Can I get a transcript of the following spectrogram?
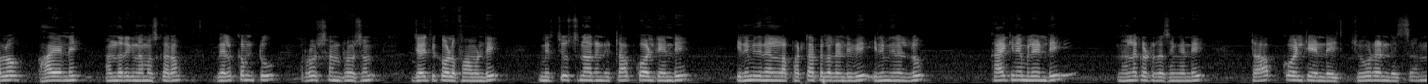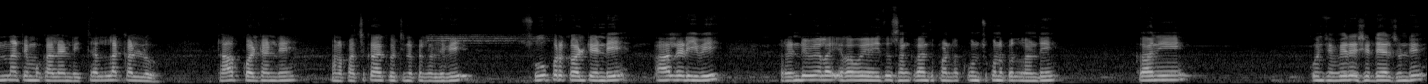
హలో హాయ్ అండి. అందరికీ నమస్కారం. Welcome to Roshan Roshan. జైతి కోళ్ళ ఫామ్ అండి. మీరు చూస్తున్నారండి టాప్ క్వాలిటీ అండి. ఎనిమిది నెలల పట్టా పిల్లలండి ఇవి. ఎనిమిది నెలలు. కాకినెమ్మలండి నల్లకట్టు రసం అండి టాప్ క్వాలిటీ అండి. చూడండి సన్నటి ముఖాలండి తెల్ల కళ్ళు. టాప్ క్వాలిటీ అండి. మన పచ్చకాయకి వచ్చిన పిల్లలు ఇవి. సూపర్ క్వాలిటీ అండి. ఆల్రెడీ ఇవి రెండు వేల ఇరవై ఐదు సంక్రాంతి పండుగ ఉంచుకున్న పిల్లలండి. కానీ కొంచెం వేరే షెడ్ వేయాల్సి ఉండి.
